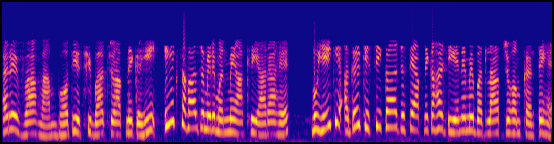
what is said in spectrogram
अरे वाह मैम, बहुत ही अच्छी बात जो आपने कही। एक सवाल जो मेरे मन में आखिरी आ रहा है, वो ये कि अगर किसी का, जैसे आपने कहा डीएनए में बदलाव जो हम करते हैं,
